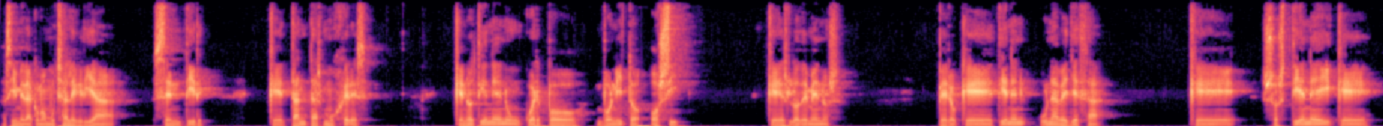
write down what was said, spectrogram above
Así me da como mucha alegría sentir que tantas mujeres que no tienen un cuerpo bonito o sí, que es lo de menos, pero que tienen una belleza que sostiene y que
